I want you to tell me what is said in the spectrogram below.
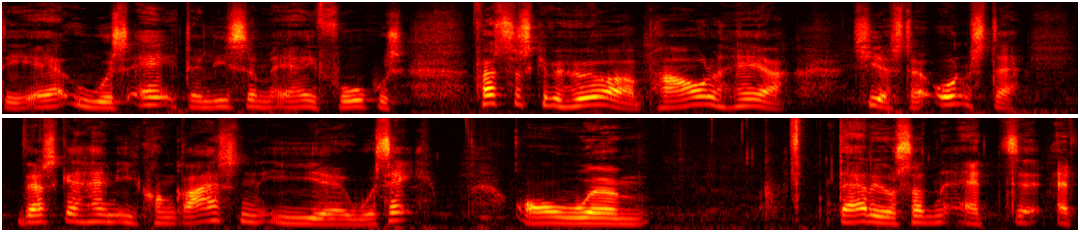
Det er USA, der ligesom er i fokus. Først så skal vi høre Paul her tirsdag onsdag. Der skal han i kongressen i øh, USA, og øh, der er det jo sådan, at, at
